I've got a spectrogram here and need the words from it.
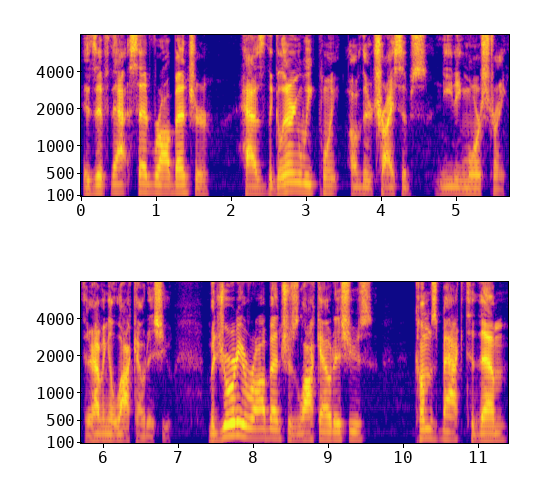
is if that said raw bencher has the glaring weak point of their triceps needing more strength. They're having a lockout issue. Majority of raw benchers lockout issues comes back to them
